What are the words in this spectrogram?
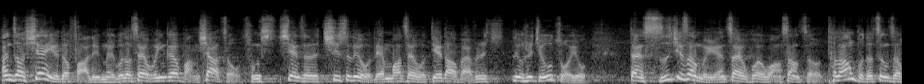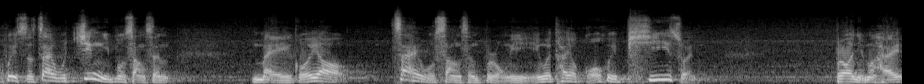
按照现有的法律，美国的债务应该往下走，从现在的七十六联邦债务跌到百分之六十九左右。但实际上，美元债务会往上走。特朗普的政策会使债务进一步上升。美国要债务上升不容易，因为他要国会批准。不知道你们还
